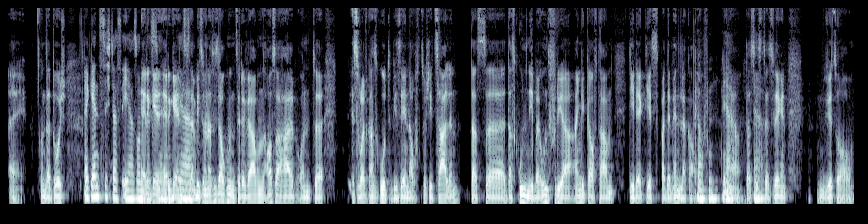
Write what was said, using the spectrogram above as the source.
Äh, Und dadurch ergänzt sich das eher so ein ergän bisschen. ergänzt ja. es ein bisschen. Und das ist auch unsere Werbung außerhalb und äh, es läuft ganz gut. Wir sehen auch durch die Zahlen, dass, äh, dass Kunden, die bei uns früher eingekauft haben, direkt jetzt bei dem Händler kaufen. Kaufen, ja. das Ja. ist deswegen wird so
